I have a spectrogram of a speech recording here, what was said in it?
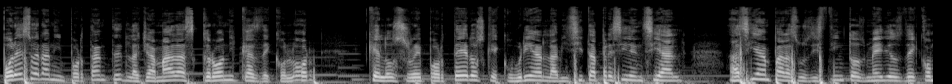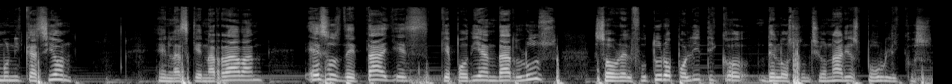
Por eso eran importantes las llamadas crónicas de color que los reporteros que cubrían la visita presidencial hacían para sus distintos medios de comunicación, en las que narraban esos detalles que podían dar luz sobre el futuro político de los funcionarios públicos.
